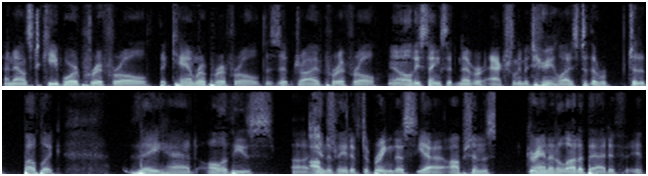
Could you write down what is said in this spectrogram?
announced keyboard peripheral, the camera peripheral, the zip drive peripheral, you know, all these things that never actually materialized to the to the public, they had all of these uh, innovative to bring this, yeah, options. Granted, a lot of that, if if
